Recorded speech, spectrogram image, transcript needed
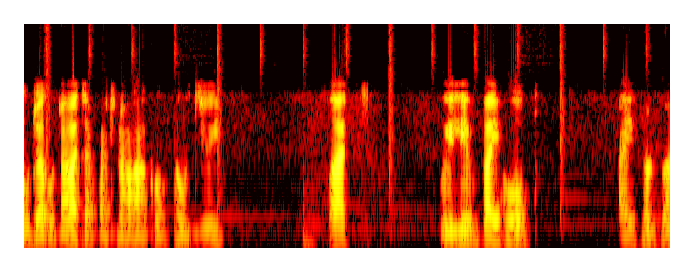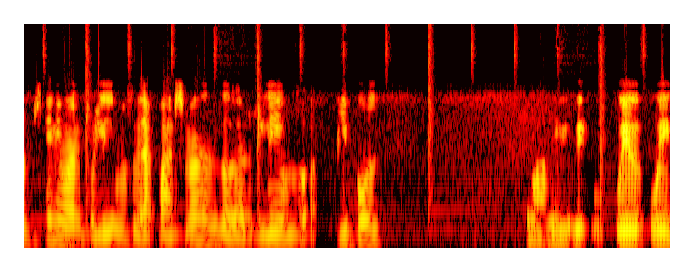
uta, utawacha partner wako. Haujui. But we live by hope. I don't want anyone to leave their partners or leave people. Yeah, we, we, we, we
